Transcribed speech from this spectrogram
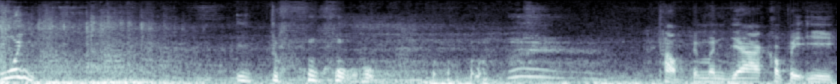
อุ้ย อีกโอ้โหทำให้มันยากเข้าไปอีก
